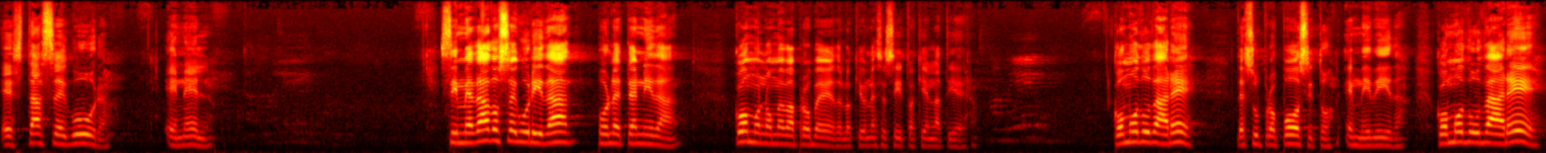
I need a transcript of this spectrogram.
está segura en Él. Si me ha dado seguridad por la eternidad, ¿cómo no me va a proveer de lo que yo necesito aquí en la tierra? ¿Cómo dudaré de su propósito en mi vida? ¿Cómo dudaré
